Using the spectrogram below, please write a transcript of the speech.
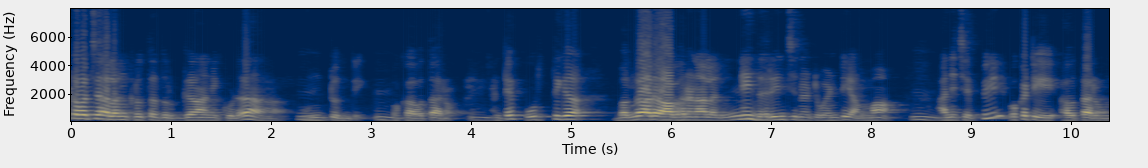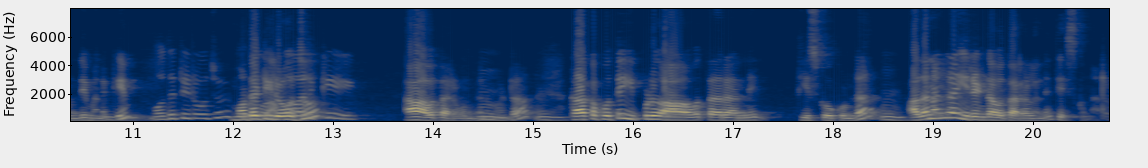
కవచ అలంకృత దుర్గా అని కూడా ఉంటుంది ఒక అవతారం. అంటే పూర్తిగా బంగారు ఆభరణాలన్నీ ధరించినటువంటి అమ్మ. అని చెప్పి ఒకటి అవతారం ఉంది మనకి. మొదటి రోజు మొదటి రోజు ఆ అవతారం ఉందన్నమాట. ఉమ్, కాకపోతే ఇప్పుడు ఆ అవతారాన్ని తీసుకోకుండా. అదనంగా ఈ రెండు అవతారాలన్నీ తీసుకున్నారు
